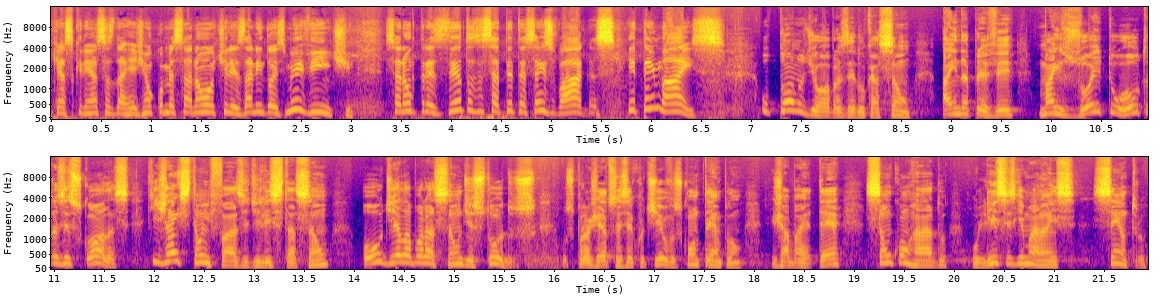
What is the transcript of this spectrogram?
que as crianças da região começarão passarão a utilizar em 2020. Serão 376 vagas e tem mais. O plano de obras da educação ainda prevê mais oito outras escolas que já estão em fase de licitação ou de elaboração de estudos. Os projetos executivos contemplam Jabaeté, São Conrado, Ulisses Guimarães, Centro,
